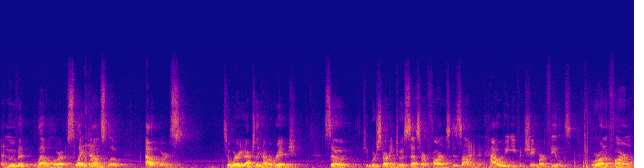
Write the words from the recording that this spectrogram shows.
and move it level or at a slight downslope outwards to where you actually have a ridge. So we're starting to assess our farm's design and how we even shape our fields. We're on a farm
